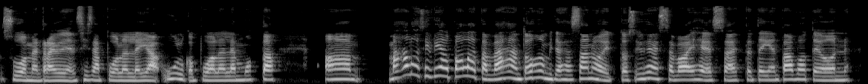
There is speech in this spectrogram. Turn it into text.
Suomen rajojen sisäpuolelle ja ulkopuolelle, mutta ää, mä haluaisin vielä palata vähän tuohon, mitä sä sanoit tuossa yhdessä vaiheessa, että teidän tavoite on –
